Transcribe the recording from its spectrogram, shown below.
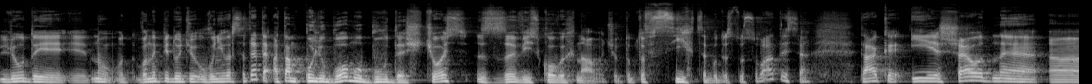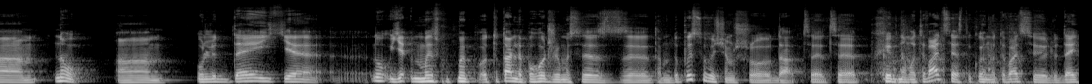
люди ну от вони підуть в університети, а там по-любому буде щось з військових навичок. Тобто всіх це буде стосуватися. Так і ще одне: е, ну у людей є. Ну, я, ми ми тотально погоджуємося з там дописувачем, що да, це це хибна мотивація. З такою мотивацією людей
